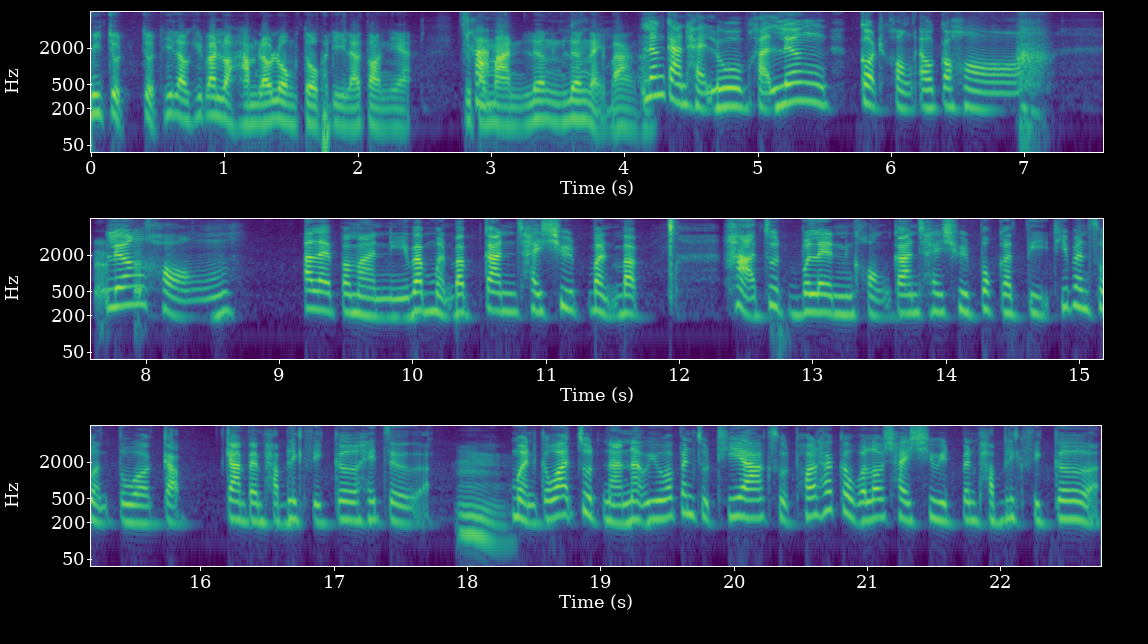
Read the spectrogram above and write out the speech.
มีจุดจุดที่เราคิดว่าเราทำแล้วลงตัวพอดีแล้วตอนเนี้ยคือค่ะประมาณเรื่องเรื่องไหนบ้างครับเรื่องการถ่ายรูปค่ะ เรื่องกฎของแอลกอฮอล์เรื่องของอะไรประมาณนี้แบบเหมือนแบบการใช้ชีวิตเหมือนแบบหาจุดเบลนของการใช้ชีวิตปกติที่เป็นส่วนตัวกับการเป็น Public Figure ให้เจออะอืมเหมือนกับว่าจุดนั้นอะวิว่าเป็นจุดที่ยากสุด เพราะถ้าเกิดว่าเราใช้ชีวิตเป็น Public Figure อะ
